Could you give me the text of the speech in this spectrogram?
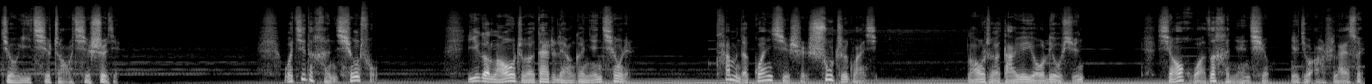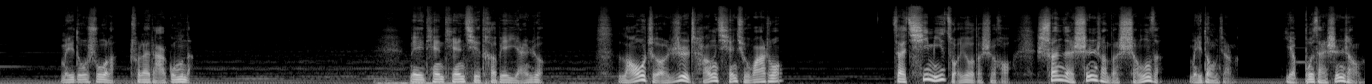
就有一起沼气事件。我记得很清楚，一个老者带着两个年轻人，他们的关系是叔侄关系。老者大约有六旬，小伙子很年轻，也就二十来岁，没读书了，出来打工的。那天天气特别炎热，老者日常前去挖桩，在七米左右的时候，拴在身上的绳子没动静了，也不在身上了。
